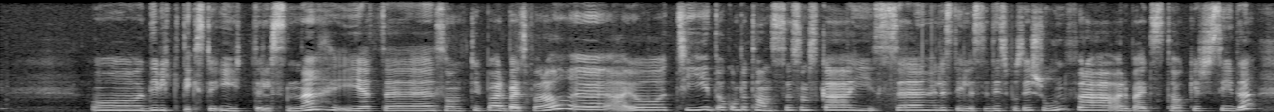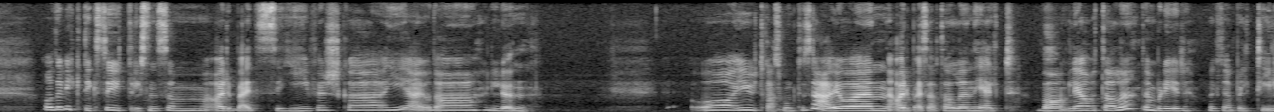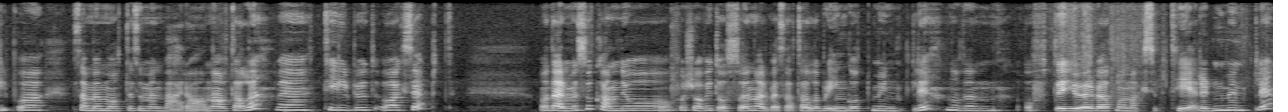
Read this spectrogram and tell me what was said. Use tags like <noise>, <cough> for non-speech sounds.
Og de viktigste ytelsene i et uh, sånn type arbeidsforhold uh, er jo tid og kompetanse som skal gis uh, eller stilles til disposisjon fra arbeidstakers side. Og det viktigste ytelsen som arbeidsgiver skal gi, er jo da lønn. Og i utgangspunktet så er jo en arbeidsavtale en helt vanlig avtale. Den blir f.eks. til på samme måte som enhver annen avtale, ved tilbud og aksept. Og dermed så kan jo for så vidt også en arbeidsavtale bli inngått muntlig, noe den ofte gjør ved at man aksepterer den muntlig.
